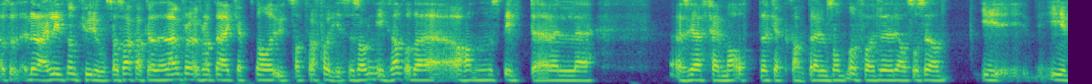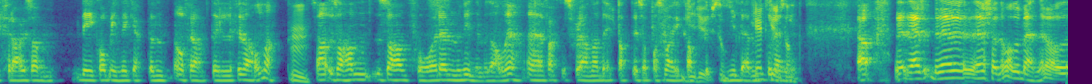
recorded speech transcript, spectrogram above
altså, det er litt noen kuriosa-sak, akkurat det der. For, for det er cupfinale utsatt fra forrige sesong. ikke sant? Og, det, og han spilte vel jeg husker, fem av åtte cupkamper eller noe sånt for Real Sociedad i, fra liksom, de kom inn i cupen og fram til finalen. Mm. Så, så, han, så, han, får en vinnermedalje, eh, faktisk, fordi han har deltatt i såpass mange kamper Grusomt. i den Helt grusomt. Ja, men jeg, men jeg, jeg, skjønner hva du mener. Og,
